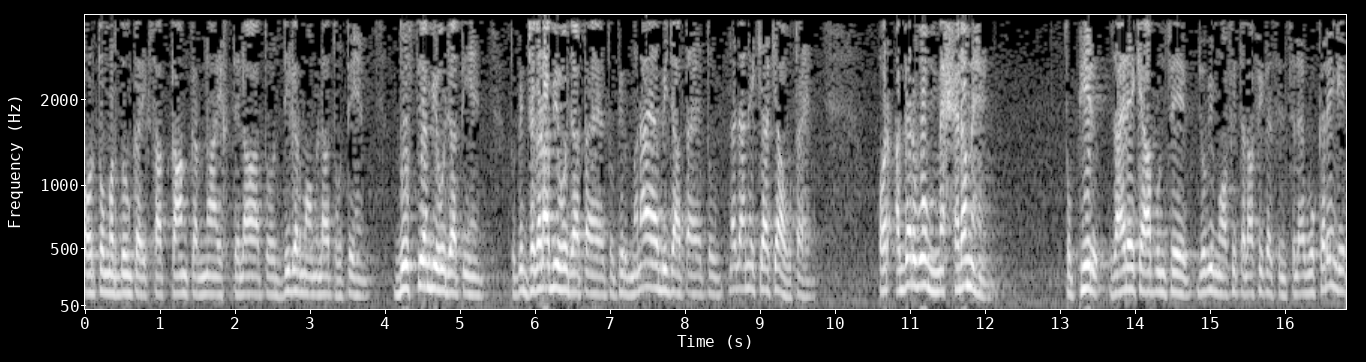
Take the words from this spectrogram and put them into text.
عورتوں مردوں کا ایک ساتھ کام کرنا، اختلاط اور دیگر معاملات ہوتے ہیں۔ دوستیاں بھی ہو جاتی ہیں، تو پھر جھگڑا بھی ہو جاتا ہے، تو پھر منایا بھی جاتا ہے، تو نہ جانے کیا کیا ہوتا ہے۔ اور اگر وہ محرم ہیں، تو پھر ظاہر ہے کہ آپ ان سے جو بھی معافی تلافی کا سلسلہ ہے وہ کریں گے۔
